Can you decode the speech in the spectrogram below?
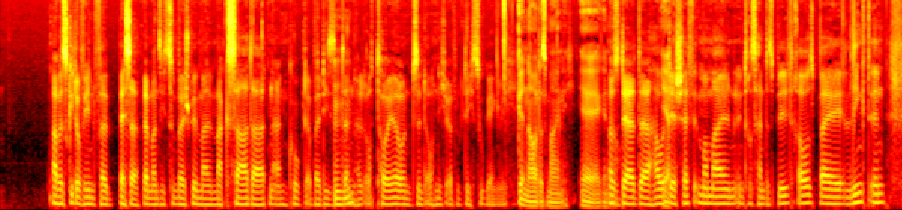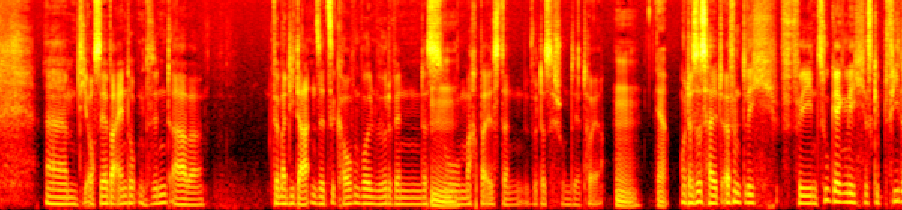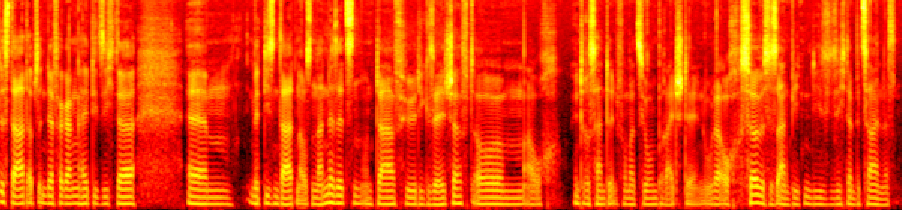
aber es geht auf jeden Fall besser, wenn man sich zum Beispiel mal Maxar-Daten anguckt, aber die sind Mhm. dann halt auch teuer und sind auch nicht öffentlich zugänglich. Genau, das meine ich. Ja, ja, genau. Also da, da haut Ja. der Chef immer mal ein interessantes Bild raus bei LinkedIn, ähm, die auch sehr beeindruckend sind, aber wenn man die Datensätze kaufen wollen würde, wenn das Mhm. so machbar ist, dann wird das schon sehr teuer. Hm, ja. Und das ist halt öffentlich für jeden zugänglich. Es gibt viele Startups in der Vergangenheit, die sich da ähm, mit diesen Daten auseinandersetzen und da für die Gesellschaft ähm, auch interessante Informationen bereitstellen oder auch Services anbieten, die sie sich dann bezahlen lassen.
